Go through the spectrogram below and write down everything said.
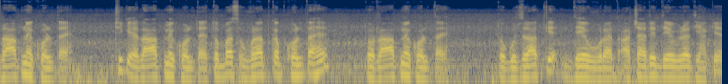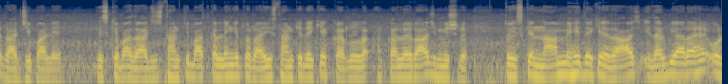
रात में खोलता है। ठीक है, रात में खोलता है। तो बस व्रत कब खोलता है? तो रात में खोलता है। तो गुजरात के देवव्रत, आचार्य देवव्रत यहाँ के राज्यपाल है। इसके बाद राजस्थान की बात कर लेंगे तो राजस्थान के देखिए कलराज मिश्र तो इसके नाम में ही देखिए राज इधर भी आ रहा है और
